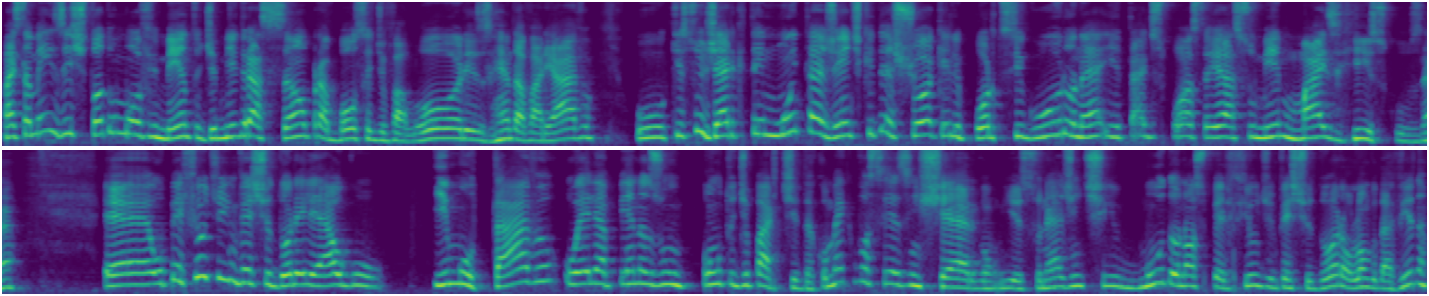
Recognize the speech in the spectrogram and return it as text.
Mas também existe todo um movimento de migração para a bolsa de valores, renda variável, o que sugere que tem muita gente que deixou aquele porto seguro, né, e está disposta a assumir mais riscos, né? É, o perfil de investidor ele é algo imutável ou ele é apenas um ponto de partida? Como é que vocês enxergam isso, né? A gente muda o nosso perfil de investidor ao longo da vida?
